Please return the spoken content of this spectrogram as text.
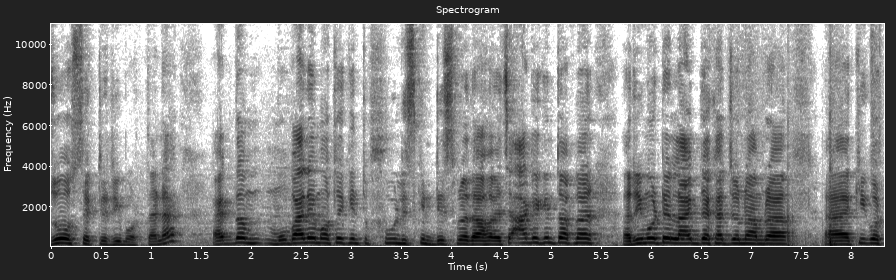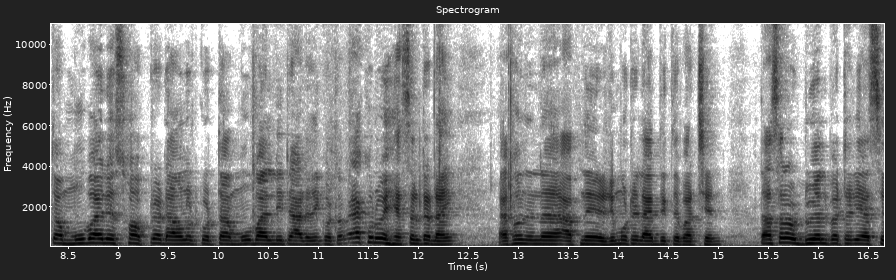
জোস একটি রিমোট তাই না? একদম মোবাইলের মতোই কিন্তু ফুল স্ক্রিন ডিসপ্লে দেওয়া হয়েছে। আগে কিন্তু আপনার রিমোটে লাইভ দেখার জন্য আমরা কি করতাম মোবাইলে সফটওয়্যার ডাউনলোড করতাম মোবাইল নিতে আর্ডারি করতাম। এখন ওই হ্যাসেলটা নাই। এখন আপনি রিমোটে লাইভ দেখতে পাচ্ছেন। তাছাড়াও ডুয়েল ব্যাটারি আছে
